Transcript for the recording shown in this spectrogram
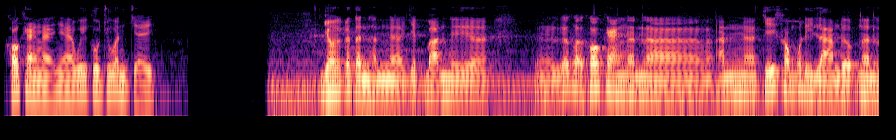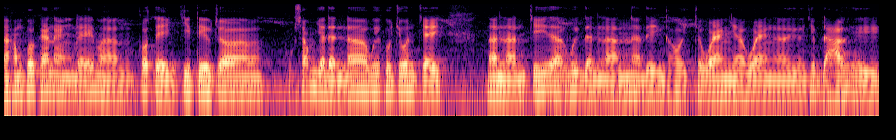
khó khăn này nha. Quý cô chú anh chị. Do cái tình hình dịch bệnh thì Ờ, rất là khó khăn nên là anh ờ, Chí không có đi làm được nên là không có khả năng để mà có tiền chi tiêu cho cuộc sống gia đình đó, quý cô chú anh chị. Nên là anh Chí đã quyết định là anh ờ, điện thoại cho Quang, nhờ Quang giúp đỡ. Thì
